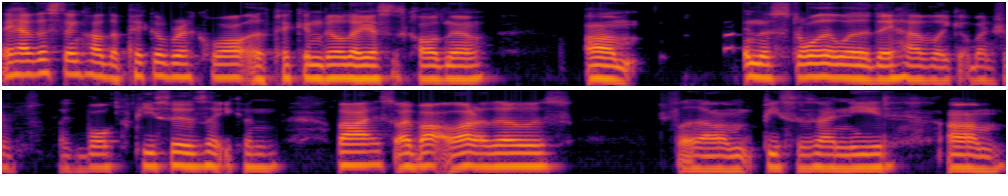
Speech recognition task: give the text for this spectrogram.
they have this thing called the pick a brick wall, a pick and build, I guess it's called now. Um, in the store where they have like a bunch of like bulk pieces that you can buy. So I bought a lot of those for um pieces I need. Um,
